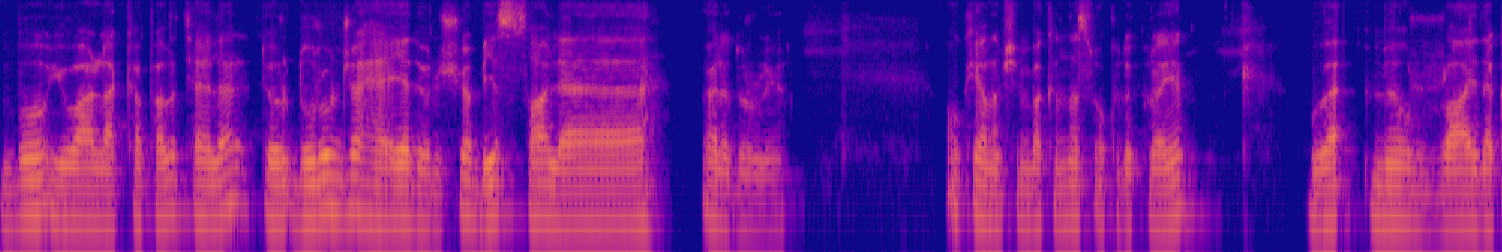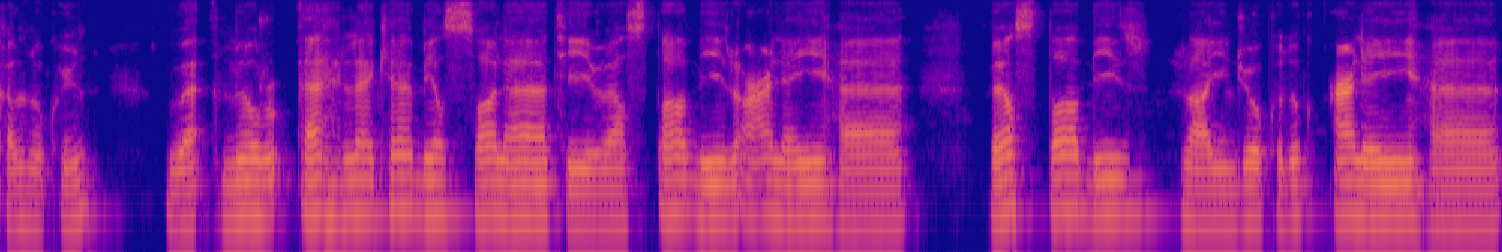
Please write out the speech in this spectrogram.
Bu yuvarlak kapalı T'ler dur durunca H'ye dönüşüyor. Bis salah. Böyle duruluyor. Okuyalım şimdi bakın nasıl okuduk burayı. Ve mür ra'yı da kalın okuyun. Ve mür ehleke bis salati ve stabir aleyha ve stabir ra'yı okuduk. Aleyha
